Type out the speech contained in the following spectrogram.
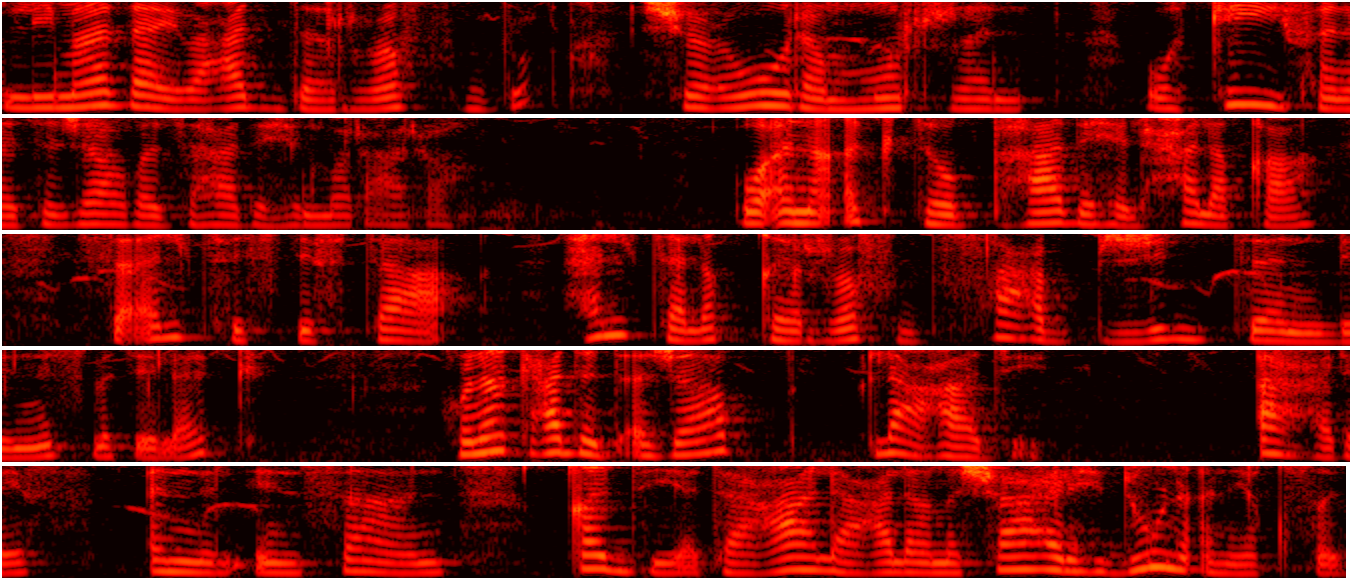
لماذا يعد الرفض شعورا مرا؟ وكيف نتجاوز هذه المرارة وأنا أكتب هذه الحلقة سألت في استفتاء هل تلقي الرفض صعب جدا بالنسبة لك؟ هناك عدد أجاب؟ لا عادي. أعرف أن الإنسان قد يتعالى على مشاعره دون أن يقصد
